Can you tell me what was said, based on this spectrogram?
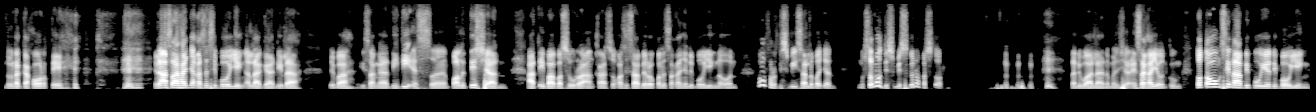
Nung nagka-korte, inaasahan niya kasi si Boying alaga nila. 'di ba? Isang uh, DDS uh, politician at ibabasura ang kaso kasi sabi raw pala sa kanya ni Boying noon, oh for dismissal na ba 'yan? Gusto mo dismiss ko na pastor. Naniwala naman siya. Eh sa ngayon, kung totoong sinabi po 'yan ni Boying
